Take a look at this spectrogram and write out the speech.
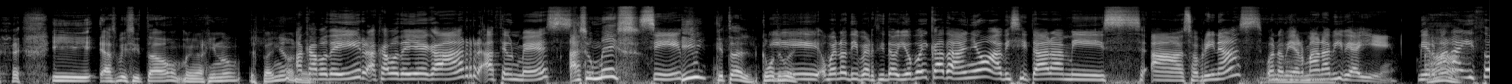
y has visitado, me imagino, España. o no? Acabo de ir, acabo de llegar hace un mes. Hace un mes. Sí. ¿Y qué tal? ¿Cómo te fue? Bueno, divertido. Yo voy cada año a visitar a mis ah, sobrinas. Bueno, mi hermana vive allí. Mi Mm. Ah. hermana hizo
